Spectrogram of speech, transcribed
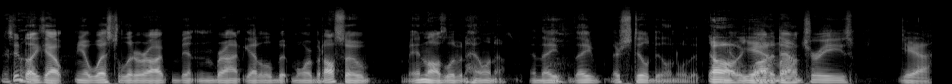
they're Seemed fine. like out you know west of Little Rock, Benton, Bryant got a little bit more, but also in laws live in Helena, and they they they're still dealing with it. Oh, You know, yeah, a lot of my- down trees. yeah.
